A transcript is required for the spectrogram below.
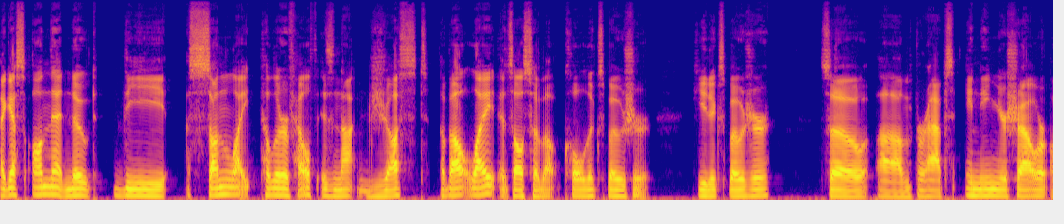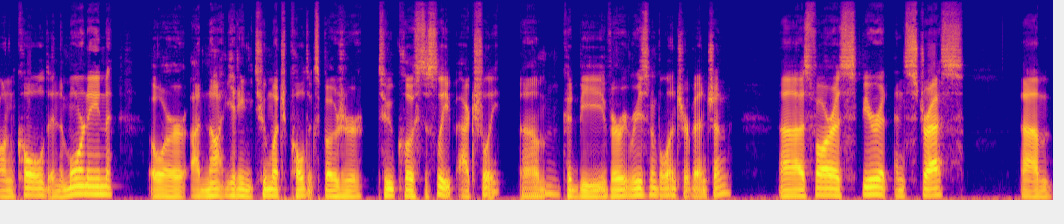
I guess on that note, the sunlight pillar of health is not just about light; it's also about cold exposure, heat exposure. So um, perhaps ending your shower on cold in the morning, or uh, not getting too much cold exposure too close to sleep. Actually, um, mm. could be a very reasonable intervention. Uh, as far as spirit and stress, um,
